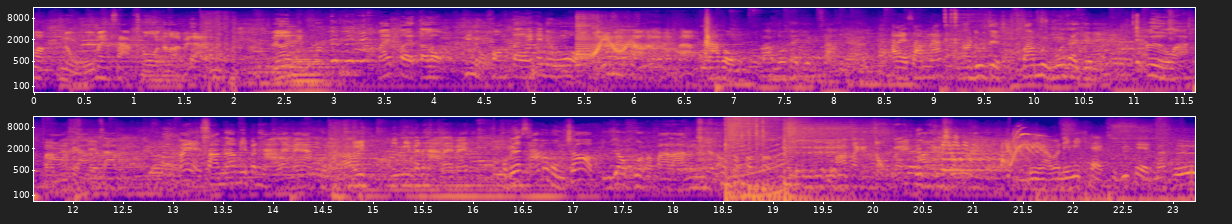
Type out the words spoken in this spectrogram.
พวกหนูแมงสาบโชว์ตลอดเวลา เดินไม่เปิดตลกพี่หนูคลองเตยให้ดูไม่แมงสาบอะไรแมงสาบครับผมปลาหมึกไข่เค็มซ้ำนะอะไรซ้ำนะเอาดูสิปลาหมึกมันไข่เค็มเออว่ะปลาหมึกไข่เค็มซ้ำไม่ซ้ำแล้วมีปัญหาอะไรไหมอะคุณเฮ้ย มีมีปัญหาอะไรไหมผมจะซ้ำอะผมชอบ ดูเจ้าควรกับปลาร้านไม่มีหรอก มาใส่กระจกไงนี่ครับวันนี้มีแขกสุดพิเศษมาคือ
